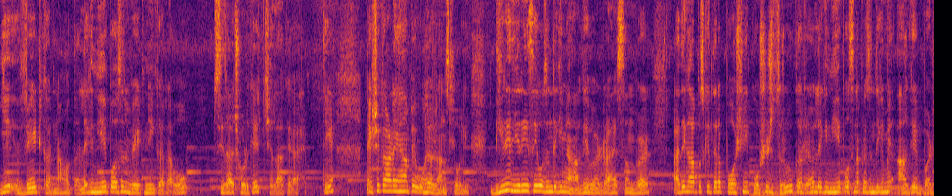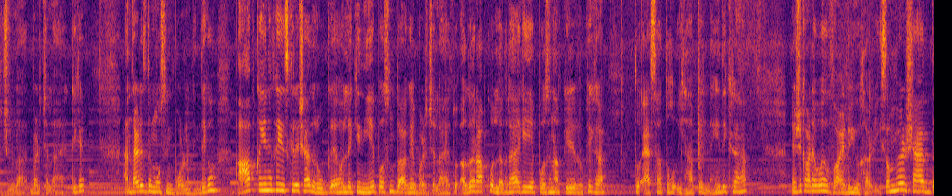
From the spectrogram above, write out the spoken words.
ये वेट करना होता है। लेकिन ये पर्सन वेट नहीं कर रहा। वो सीधा छोड़ के चला गया है। ठीक है? नेक्स्ट कार्ड है यहाँ पे, वो है रन स्लोली धीरे धीरे से वो ज़िंदगी में आगे बढ़ रहा है समवेयर आई थिंक आप उसकी तरफ़ पहुँचने की कोशिश ज़रूर कर रहे हो, लेकिन ये पर्सन अपनी ज़िंदगी में आगे बढ़ चुला, बढ़ चला है। ठीक है? And that is the most important thing देखो, आप कहीं ना कहीं इसके लिए शायद रुक गए हो, लेकिन ये पर्सन तो आगे बढ़ चला है। तो अगर आपको लग रहा है कि ये पर्सन आपके लिए रुकेगा तो ऐसा तो यहाँ पर नहीं दिख रहा है। नेक्स्ट कार्ड है why do you hurry somewhere शायद,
